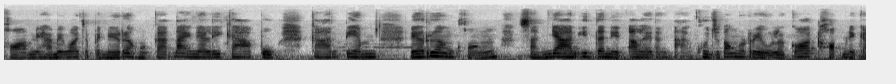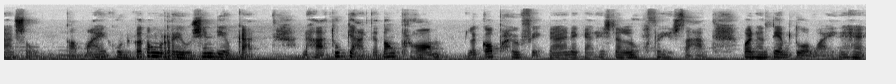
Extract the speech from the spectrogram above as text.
พร้อมนะคะไม่ว่าจะเป็นในเรื่องของการตั้งนาฬิกาปลุกการเตรียมในเรื่องของสัญญาณอินเทอร์เน็ตอะไรต่างๆ คุณจะต้องเร็วแล้วก็ท็อปในการส่งกลับมาให้คุณก็ต้องเร็วเช่นเดียวกันนะคะทุกอย่างจะต้องพร้อมแล้วก็เพอร์เฟกนะในการที่จะลงเฟสสามวันนั้นเตรียมตัวไว้นะฮะ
